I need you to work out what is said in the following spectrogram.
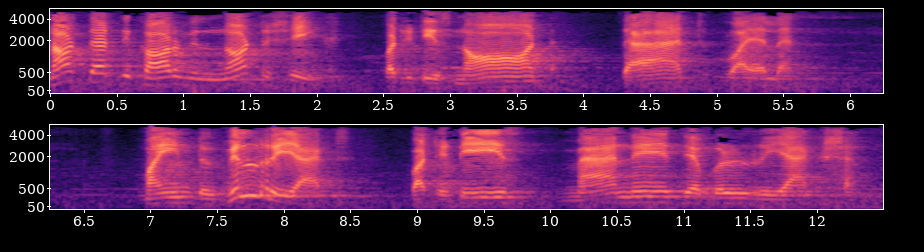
not that the car will not shake, but it is not that violent. Mind will react, but it is manageable reaction.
